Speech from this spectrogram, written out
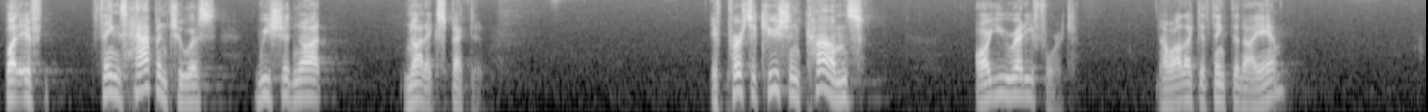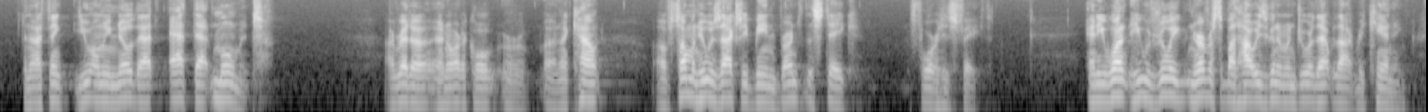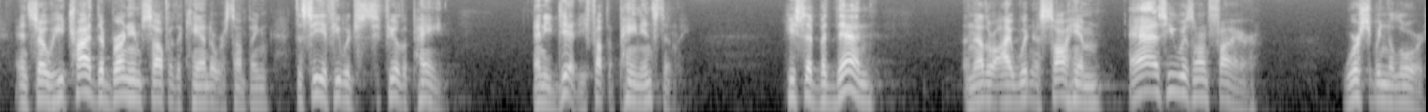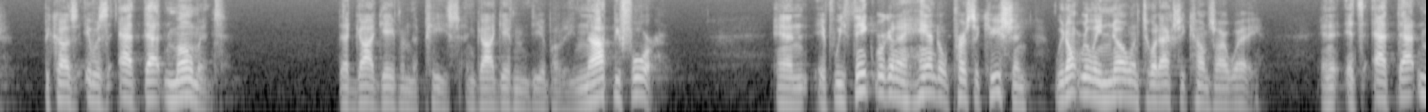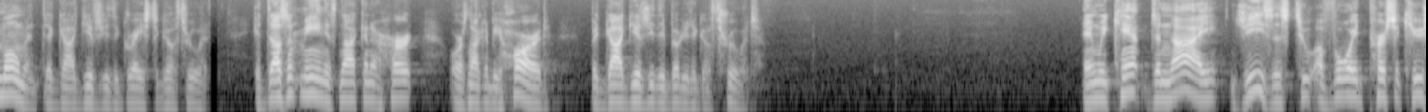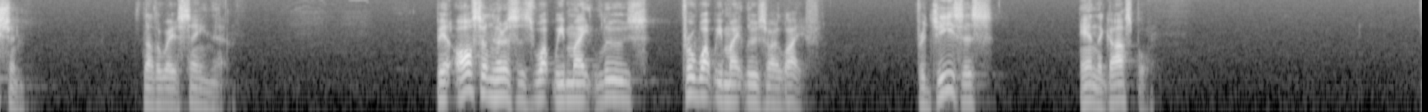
But if things happen to us, we should not not expect it. If persecution comes, are you ready for it? Now, I like to think that I am. And I think you only know that at that moment. I read a, an article or an account of someone who was actually being burned at the stake for his faith. And he, wanted, he was really nervous about how he's going to endure that without recanting. And so he tried to burn himself with a candle or something to see if he would feel the pain. And he did. He felt the pain instantly. He said, but then another eyewitness saw him as he was on fire, worshiping the Lord, because it was at that moment that God gave him the peace and God gave him the ability, not before. And if we think we're going to handle persecution, we don't really know until it actually comes our way. And it's at that moment that God gives you the grace to go through it. It doesn't mean it's not going to hurt or it's not going to be hard, but God gives you the ability to go through it. And we can't deny Jesus to avoid persecution. Another way of saying that. But it also notices what we might lose, for what we might lose our life. For Jesus and the gospel.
